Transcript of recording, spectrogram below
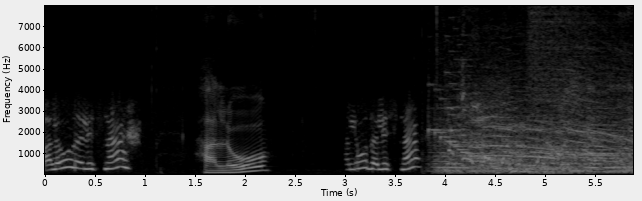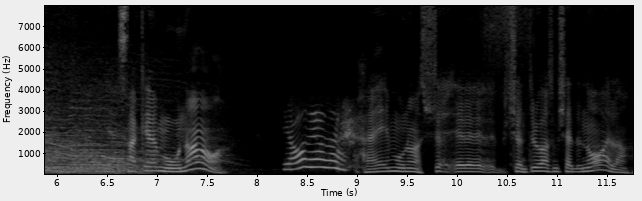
Hallo, det lysner. Hallo? Hallo, det lysner. Snakker Mona nå? Ja, det er det. Hei, Mona. Eh, Skjønte du hva som skjedde nå, eller?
